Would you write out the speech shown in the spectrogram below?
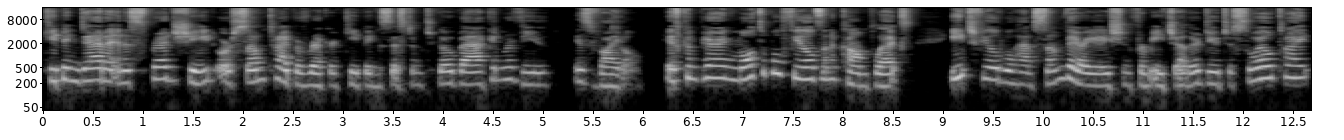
Keeping data in a spreadsheet or some type of record keeping system to go back and review is vital. If comparing multiple fields in a complex, each field will have some variation from each other due to soil type,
